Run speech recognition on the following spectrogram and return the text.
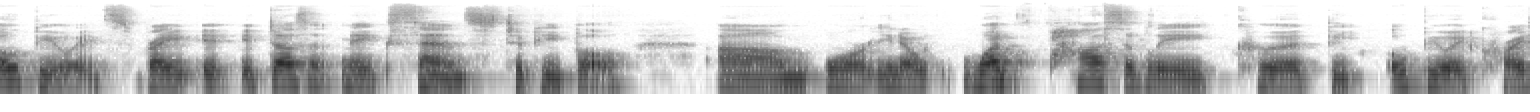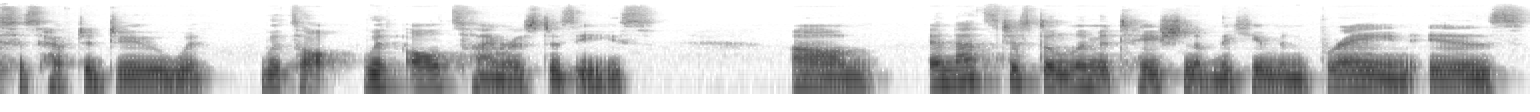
opioids, right? It, it doesn't make sense to people. Um, or, you know, what possibly could the opioid crisis have to do with with, with Alzheimer's disease? Um, and that's just a limitation of the human brain is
